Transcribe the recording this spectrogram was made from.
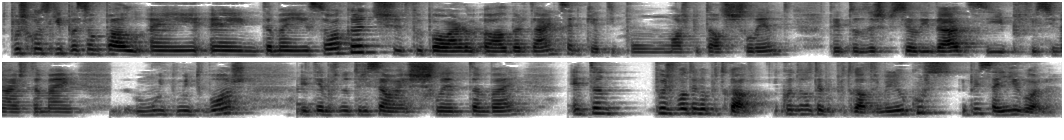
Depois consegui para São Paulo em, em, também em Sócrates. Fui para o Albert Einstein, que é tipo um hospital excelente. Tem todas as especialidades e profissionais também muito, muito bons. Em termos de nutrição é excelente também. Então depois voltei para Portugal. E quando voltei para Portugal terminei o curso e pensei, e agora?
